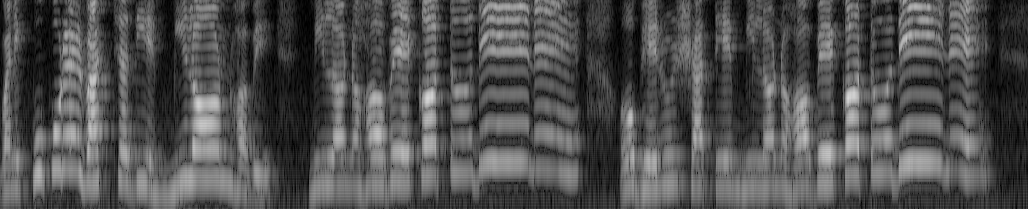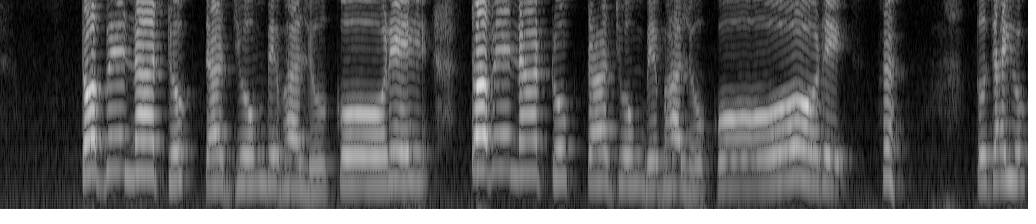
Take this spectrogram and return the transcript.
মানে কুকুরের বাচ্চা দিয়ে মিলন হবে। মিলন হবে কত দিনে ও ভেরুর সাথে মিলন হবে কতদিনে? তবে নাটকটা জমবে ভালো করে, তবে নাটকটা জমবে ভালো করে। হ্যাঁ তো যাই হোক,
